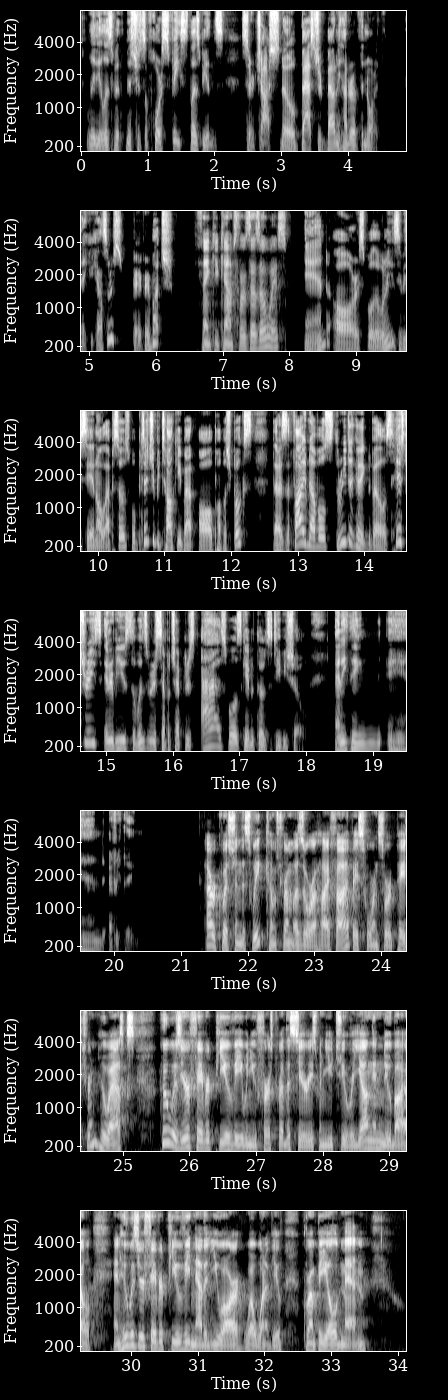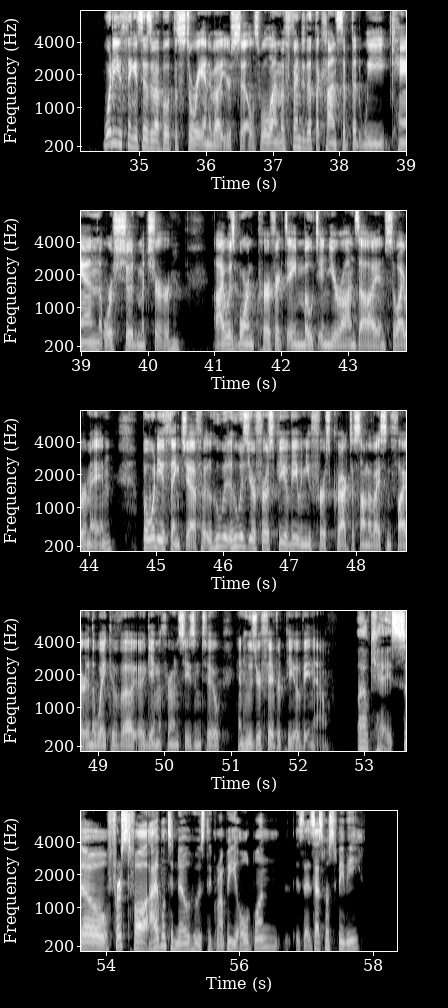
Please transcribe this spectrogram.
Lady Elizabeth, Mistress of Horse Faced Lesbians, Sir Josh Snow, Bastard Bounty Hunter of the North. Thank you, counselors, very, very much. Thank you, counselors, as always. And our spoiler warnings, if we say in all episodes, we'll potentially be talking about all published books. That is the five novels, three detective novellas, histories, interviews, the Windsor sample chapters, as well as Game of Thrones, the TV show. Anything and everything. Our question this week comes from Azora High Five, a Sworn Sword patron, who asks, Who was your favorite POV when you first read the series when you two were young and nubile? And who was your favorite POV now that you are, well, one of you, grumpy old men? What do you think it says about both the story and about yourselves? Well, I'm offended at the concept that we can or should mature. I was born perfect, a mote in Euron's eye, and so I remain. But what do you think, Jeff? Who who was your first POV when you first cracked A Song of Ice and Fire in the wake of uh, Game of Thrones season two? And who's your favorite POV now? Okay, so first of all, I want to know who is the grumpy old one. Is that, is that supposed to be me?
